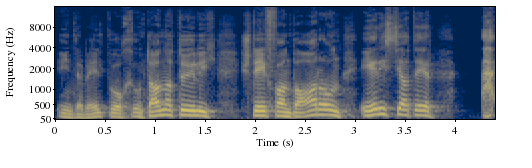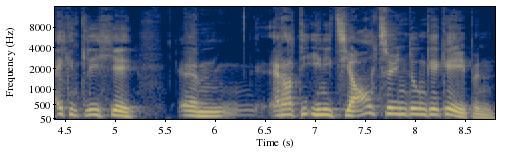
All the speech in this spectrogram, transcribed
in der Weltwoche. Und dann natürlich Stefan Baron. Er ist ja der eigentliche ähm, er hat die Initialzündung gegeben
